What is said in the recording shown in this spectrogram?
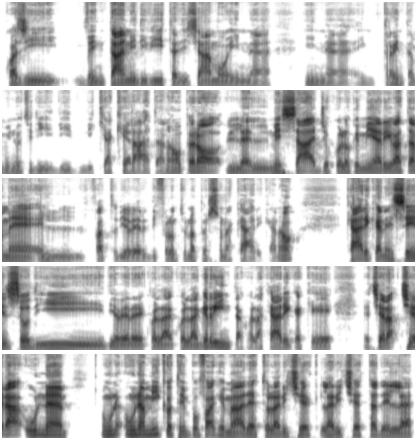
quasi 20 anni di vita diciamo in in in 30 minuti di di di chiacchierata, no, però il il messaggio, quello che mi è arrivato a me è il fatto di avere di fronte una persona carica, no, carica nel senso di di avere quella quella grinta, quella carica che ehm, c'era c'era un un un amico tempo fa che m'aveva detto la ricer la ricetta del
